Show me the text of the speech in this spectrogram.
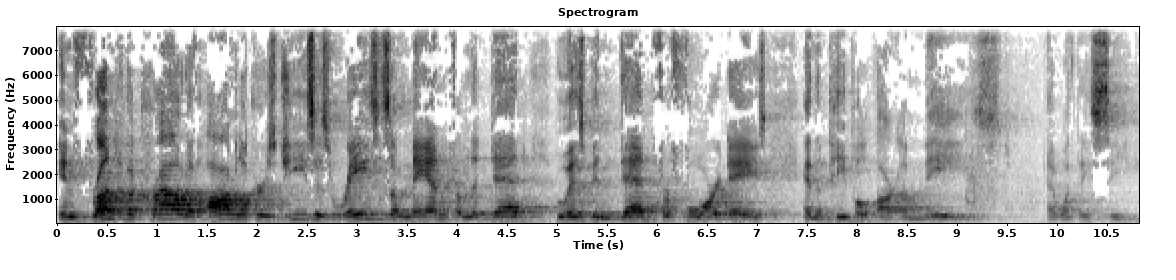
In front of a crowd of onlookers, Jesus raises a man from the dead who has been dead for four days. And the people are amazed at what they see.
